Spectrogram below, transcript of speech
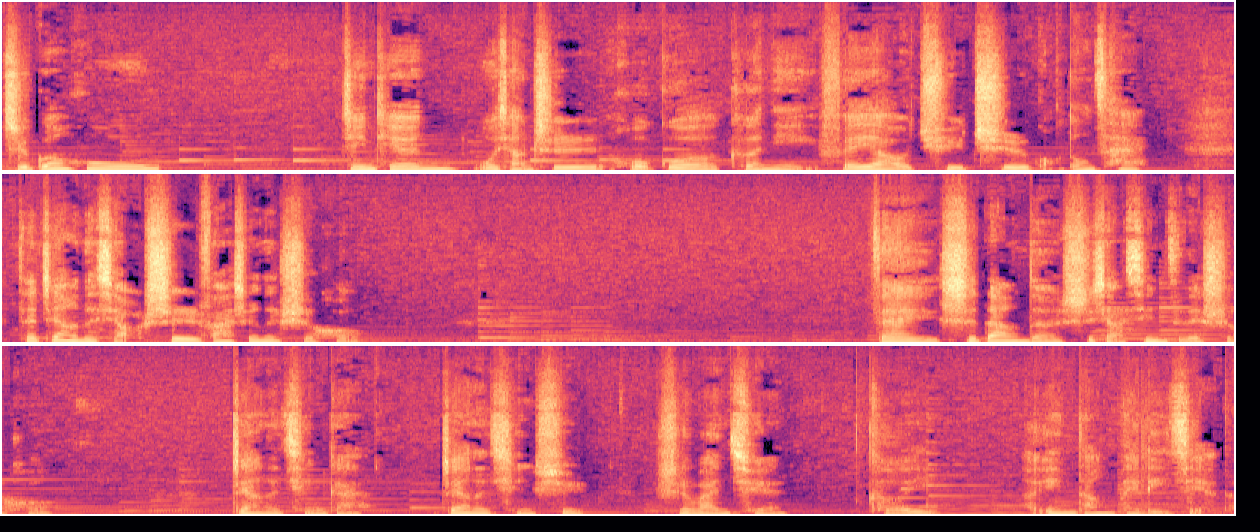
只关乎今天我想吃火锅，可你非要去吃广东菜，在这样的小事发生的时候。在适当的使小性子的时候，这样的情感，这样的情绪，是完全可以和应当被理解的。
